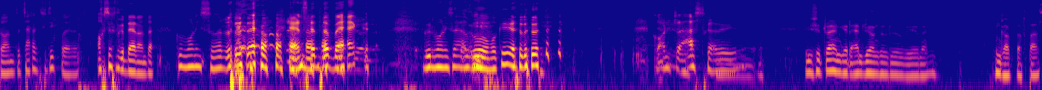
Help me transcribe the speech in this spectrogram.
डन त चाटक चिटिक भएर अक्षतको ड्याड अन्त good morning sir hands at the back good morning sir हालको होमवर्क के contrast should try and get Andrew Uncle to over here, man. Gulf Gulf Pass.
